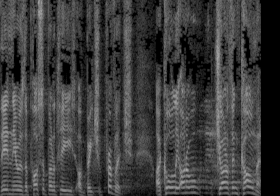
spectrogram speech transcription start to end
then there is the possibility of breach of privilege. I call the Honourable Jonathan Coleman.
